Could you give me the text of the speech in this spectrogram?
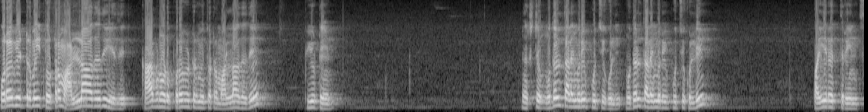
புறவேற்றுமை தோற்றம் அல்லாதது எது? கார்பனோட புறவேற்றுமை தோற்றம் அல்லாதது பியூட்டேன். நெக்ஸ்ட் முதல் தலைமுறை பூச்சிக்கொல்லி. முதல் தலைமுறை பூச்சிக்கொல்லி பைரத்ரின்ஸ்.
